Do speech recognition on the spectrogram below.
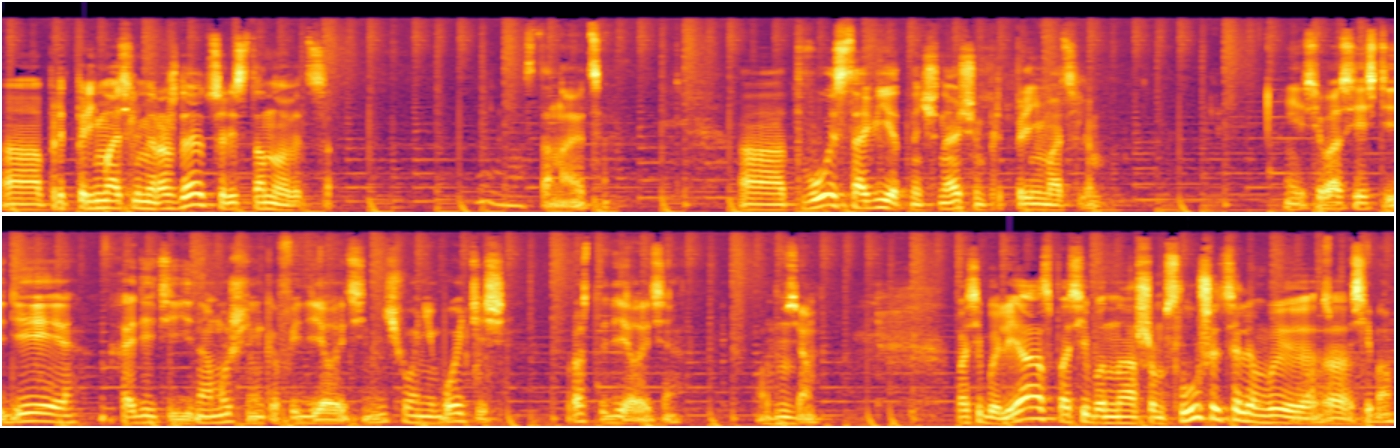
А, предпринимателями рождаются или становятся? Становятся. Твой совет начинающим предпринимателям? Если у вас есть идеи, находите единомышленников и делайте. Ничего не бойтесь, просто делайте. Вот угу. все. Спасибо, Илья. Спасибо нашим слушателям. Вы Вам спасибо.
